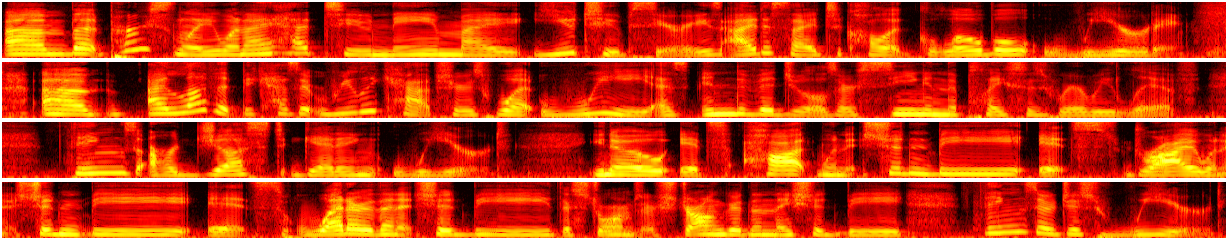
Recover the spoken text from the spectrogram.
Um, but personally, when I had to name my YouTube series, I decided to call it Global Weirding. Um, I love it because it really captures what we as individuals are seeing in the places where we live things are just getting weird. You know, it's hot when it shouldn't be, it's dry when it shouldn't be, it's wetter than it should be, the storms are stronger than they should be. Things are just weird.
